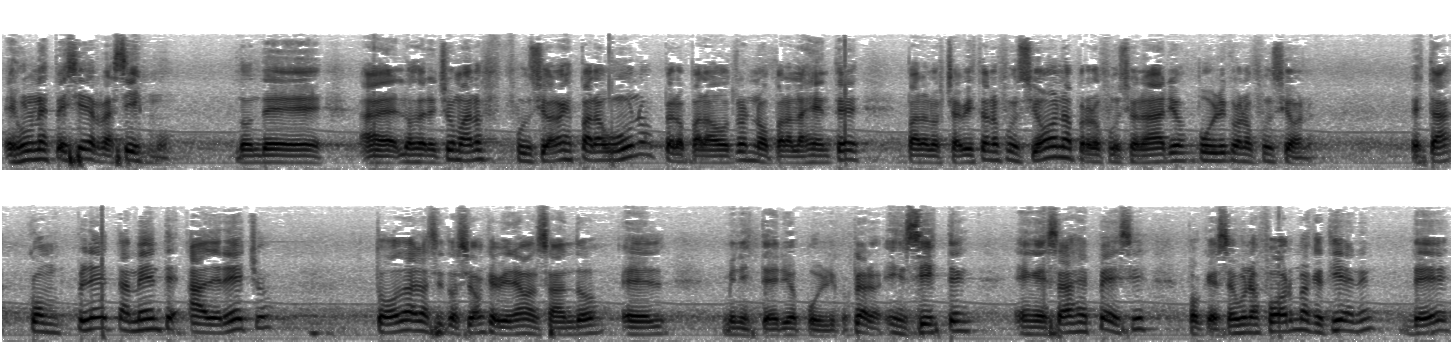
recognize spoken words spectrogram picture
Es una especie de racismo, donde eh, los derechos humanos funcionan para uno, pero para otros no. Para la gente, para los chavistas no funciona, para los funcionarios públicos no funciona. Está completamente a derecho toda la situación que viene avanzando el Ministerio Público. Claro, insisten en esas especies porque esa es una forma que tienen de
